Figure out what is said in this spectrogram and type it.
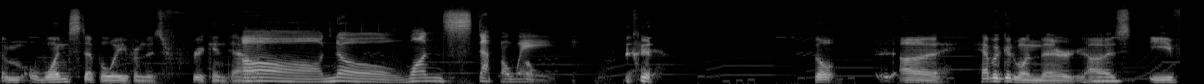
I'm one step away from this freaking town. Oh no, one step away. Well, uh, have a good one there, uh, Eve.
